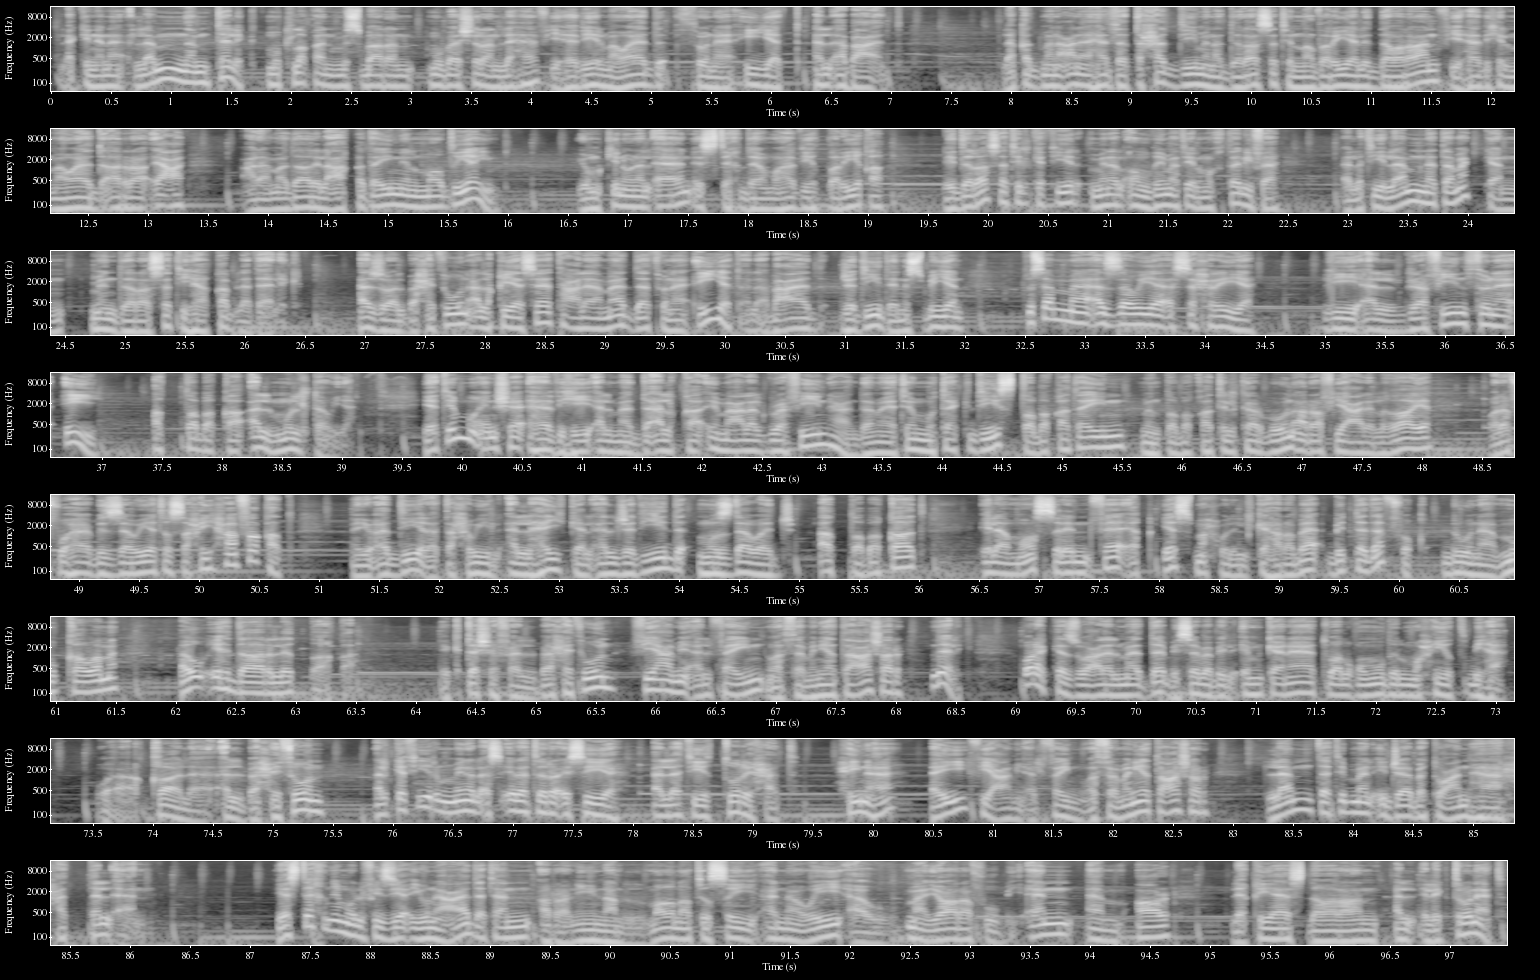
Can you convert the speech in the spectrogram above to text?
لكننا لم نمتلك مطلقا مسبارا مباشرا لها في هذه المواد ثنائية الأبعاد. لقد منعنا هذا التحدي من الدراسة النظرية للدوران في هذه المواد الرائعة على مدار العقدين الماضيين. يمكننا الآن استخدام هذه الطريقة لدراسة الكثير من الأنظمة المختلفة التي لم نتمكن من دراستها قبل ذلك. أجرى الباحثون القياسات على مادة ثنائية الأبعاد جديدة نسبيا تسمى الزاوية السحرية للجرافين ثنائي الطبقة الملتوية. يتم إنشاء هذه المادة القائمة على الجرافين عندما يتم تكديس طبقتين من طبقات الكربون الرفيعة للغاية ولفها بالزاوية الصحيحة فقط. ما يؤدي إلى تحويل الهيكل الجديد مزدوج الطبقات إلى موصل فائق يسمح للكهرباء بالتدفق دون مقاومة أو إهدار للطاقة. اكتشف الباحثون في عام 2018 ذلك وركزوا على المادة بسبب الإمكانات والغموض المحيط بها. وقال الباحثون الكثير من الأسئلة الرئيسية التي طرحت حينها أي في عام 2018 لم تتم الإجابة عنها حتى الآن. يستخدم الفيزيائيون عادة الرنين المغناطيسي النووي أو ما يعرف ب NMR لقياس دوران الإلكترونات.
